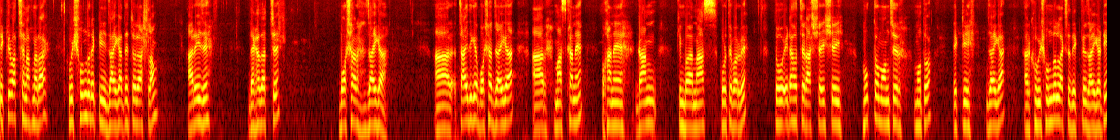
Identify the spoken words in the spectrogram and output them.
দেখতে পাচ্ছেন আপনারা, খুবই সুন্দর একটি জায়গাতে চলে আসলাম। আর এই যে দেখা যাচ্ছে। বসার জায়গা। আর চারিদিকে বসার জায়গা আর মাঝখানে ওখানে গান কিংবা নাচ করতে পারবে। তো এটা হচ্ছে রাজশাহীর সেই মুক্ত মঞ্চের মতো একটি জায়গা। আর খুবই সুন্দর লাগছে দেখতে জায়গাটি।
